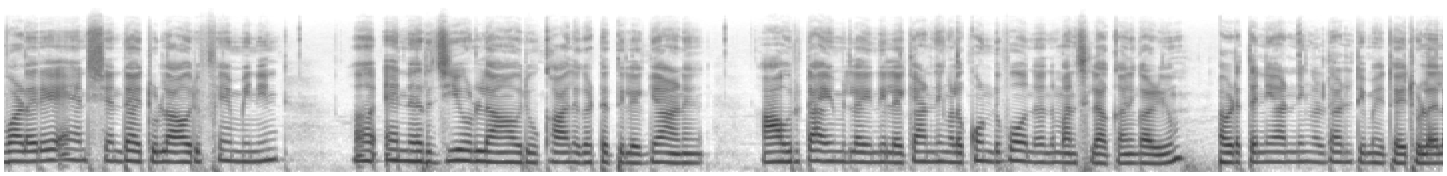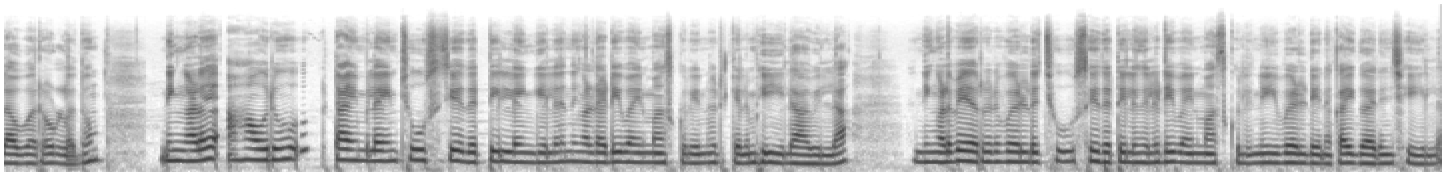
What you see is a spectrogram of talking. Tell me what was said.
വളരെ ആൻഷ്യന്റ് ആയിട്ടുള്ള ആ ഒരു ഫെമിനിൻ എനർജിയുള്ള ആ ഒരു കാലഘട്ടത്തിലേക്കാണ് ആ ഒരു ടൈം ലൈനിലേക്കാണ് നിങ്ങളെ കൊണ്ടുപോകുന്നതെന്ന് മനസ്സിലാക്കാൻ കഴിയും. അവിടെ തന്നെയാണ് നിങ്ങളുടെ അൾട്ടിമേറ്റ് ആയിട്ടുള്ള ലവർ ഉള്ളതും. നിങ്ങൾ ആ ഒരു ടൈം ലൈൻ ചൂസ് ചെയ്തിട്ടില്ലെങ്കിൽ നിങ്ങളുടെ ഡിവൈൻ മാസ്കുലിൻ ഒരിക്കലും ഹീലാവില്ല നിങ്ങൾ വേറൊരു വേൾഡ് ചൂസ് ചെയ്തിട്ടില്ലെങ്കിൽ ഡിവൈൻ മാസ്കുലിൻ ഈ വേൾഡിനെ കൈകാര്യം ചെയ്യില്ല.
